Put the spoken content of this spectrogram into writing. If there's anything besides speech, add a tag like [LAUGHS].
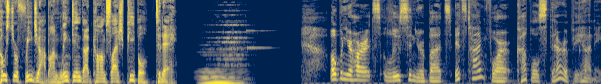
Post your free job on linkedin.com/people slash people today. Open your hearts, loosen your butts. It's time for couples therapy, honey.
